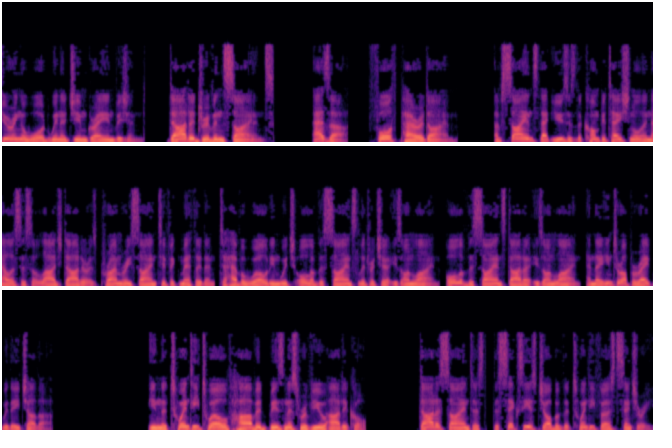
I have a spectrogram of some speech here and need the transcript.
Turing Award winner Jim Gray envisioned data-driven science as a fourth paradigm of science that uses the computational analysis of large data as primary scientific method and to have a world in which all of the science literature is online, all of the science data is online, and they interoperate with each other. In the 2012 Harvard Business Review article, Data Scientist, the Sexiest Job of the 21st Century,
